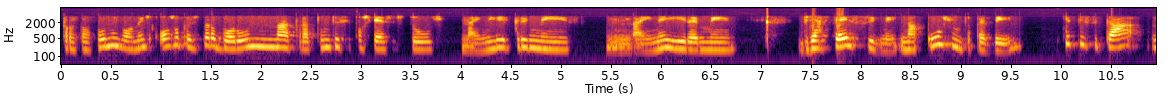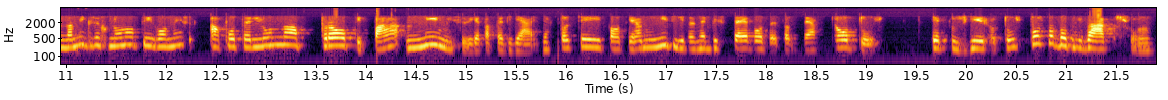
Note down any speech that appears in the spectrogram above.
προσπαθούν οι γονείς όσο περισσότερο μπορούν να κρατούν τις υποσχέσεις τους, να είναι ειλικρινείς, να είναι ήρεμοι, διαθέσιμοι να ακούσουν το παιδί και φυσικά να μην ξεχνούν ότι οι γονείς αποτελούν πρότυπα μίμησης για τα παιδιά. Γι' αυτό και είπα ότι αν οι ίδιοι δεν εμπιστεύονται τον εαυτό τους και τους γύρω τους, πώς θα το διδάξουν;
